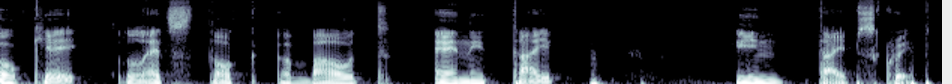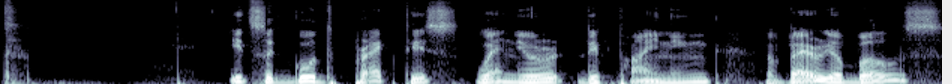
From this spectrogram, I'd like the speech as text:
Okay, let's talk about any type in TypeScript. It's a good practice when you're defining variables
